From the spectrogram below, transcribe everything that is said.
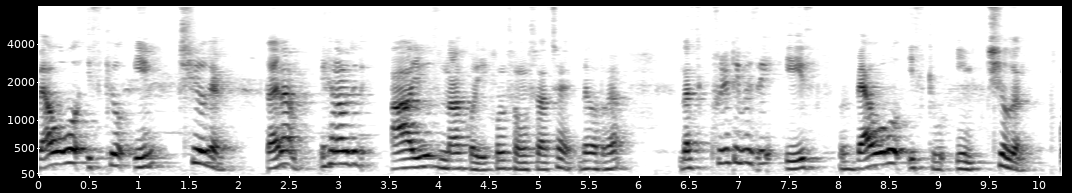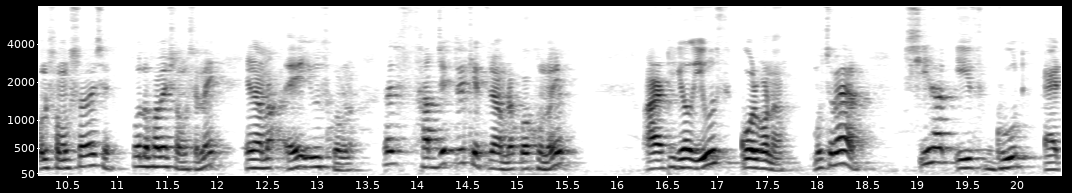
valuable skill in children তাই না? এখানে আমরা যদি আ ইউজ না করি, কোনো সমস্যা আছে? দেখো তো ভাইয়া the creativity is valuable skill in children কোনো সমস্যা রয়েছে কোনোভাবেই সমস্যা নেই। এখানে আমরা এ ইউজ করব না। সাবজেক্টের ক্ষেত্রে আমরা কখনোই আর্টিকেল ইউজ করব না। বুঝছ ভাইয়া? Shihab is good at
